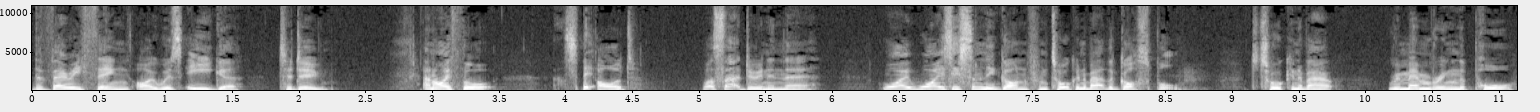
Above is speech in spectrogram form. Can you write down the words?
the very thing I was eager to do. And I thought, that's a bit odd. What's that doing in there? Why, why has he suddenly gone from talking about the gospel to talking about remembering the poor?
